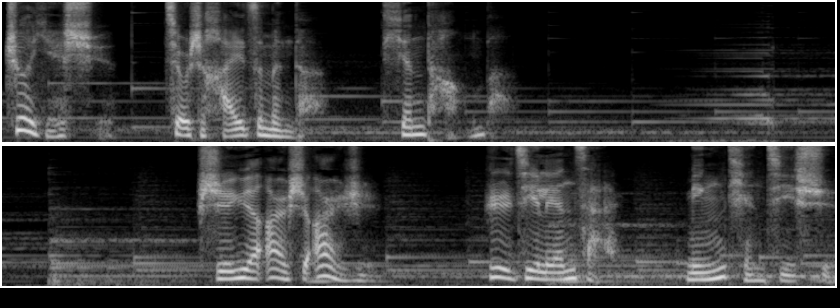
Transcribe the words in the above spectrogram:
这也许就是孩子们的天堂吧。十月二十二日，日记连载，明天继续。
